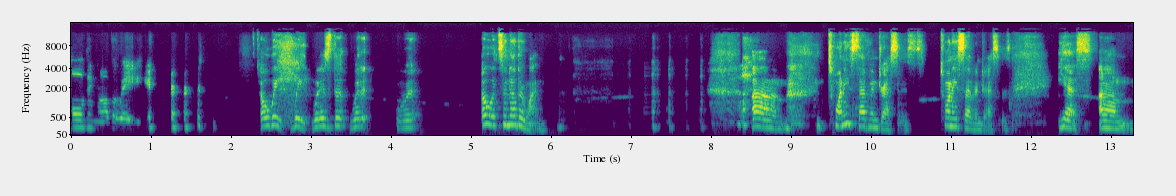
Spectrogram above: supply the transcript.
holding all the weight here. oh wait, wait. What is the what? What? Oh, it's another one. um, twenty-seven dresses. Twenty-seven dresses. Yes. Um,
